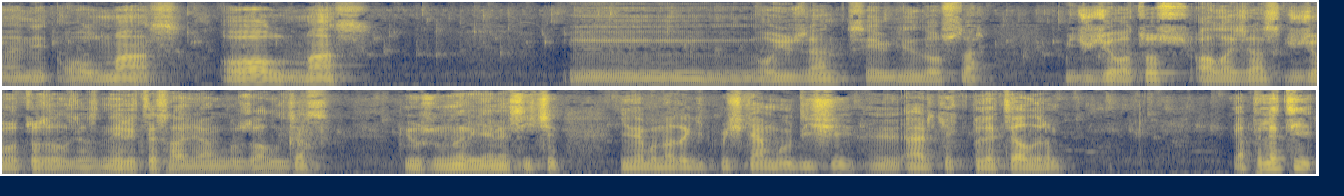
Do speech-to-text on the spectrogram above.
Yani olmaz. Olmaz. Ee, o yüzden sevgili dostlar bir cüce vatoz alacağız. Cüce vatoz alacağız. Nerite salyangozu alacağız. Yosunları yemesi için. Yine buna da gitmişken bu dişi e, erkek plati alırım. Ya plati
